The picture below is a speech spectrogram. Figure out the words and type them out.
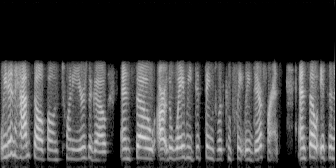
We didn't have cell phones 20 years ago, and so our the way we did things was completely different. And so it's an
